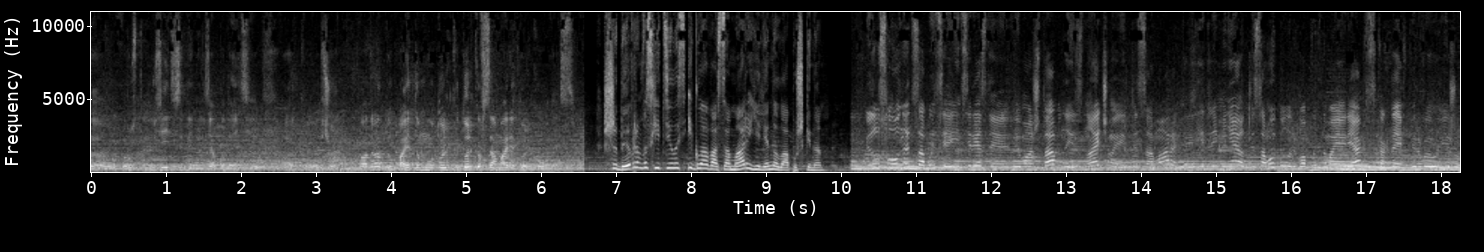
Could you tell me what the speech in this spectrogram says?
э, в русском музее действительно нельзя подойти к черному квадрату. Поэтому только, только в Самаре, только у нас. Шедевром восхитилась и глава Самары Елена Лапушкина. Безусловно, это событие интересное и масштабное, и значимое и для Самары. И для меня, вот для самой было любопытна моя реакция, когда я впервые увижу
